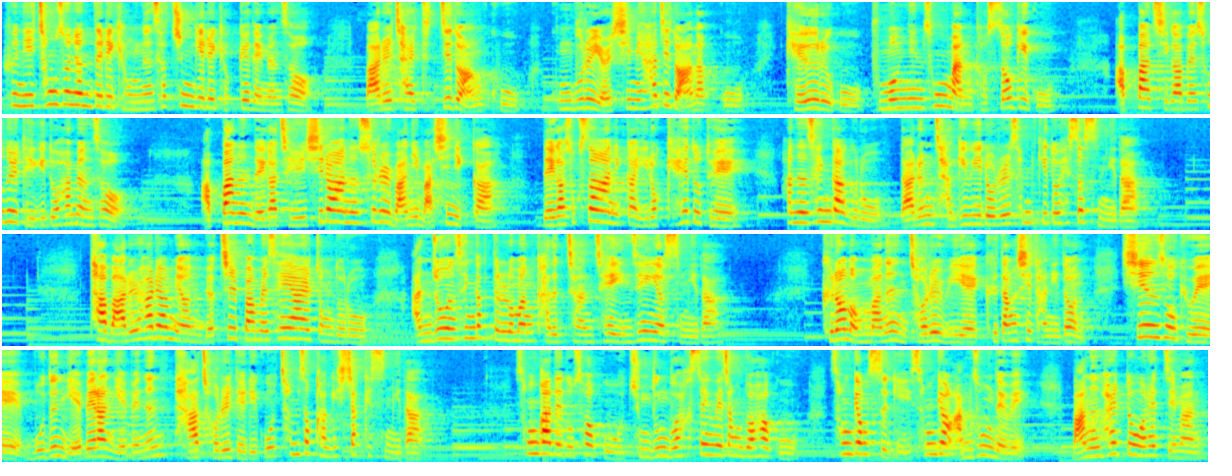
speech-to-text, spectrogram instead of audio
흔히 청소년들이 겪는 사춘기를 겪게 되면서 말을 잘 듣지도 않고 공부를 열심히 하지도 않았고 게으르고 부모님 속만 더 썩이고 아빠 지갑에 손을 대기도 하면서 아빠는 내가 제일 싫어하는 술을 많이 마시니까 내가 속상하니까 이렇게 해도 돼 하는 생각으로 나름 자기 위로를 삼기도 했었습니다. 다 말을 하려면 며칠 밤을 새야 할 정도로 안 좋은 생각들로만 가득 찬 제 인생이었습니다. 그런 엄마는 저를 위해 그 당시 다니던 시은소 교회의 모든 예배란 예배는 다 저를 데리고 참석하기 시작했습니다. 성가대도 서고 중등부 학생회장도 하고 성경 쓰기, 성경 암송 대회 많은 활동을 했지만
